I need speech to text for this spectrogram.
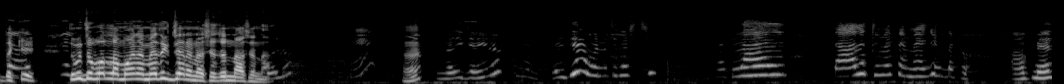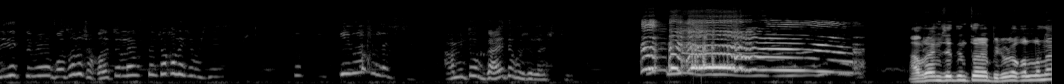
এটা কে? তুমি তো বললাম ময়না ম্যাজিক জানে না সেজন্য আসে না। হ্যাঁ? ম্যাজিক জানি না। এই যে চলে আসছি। তাহলে তুমি একটা ম্যাজিক দেখো। আমার ম্যাজিক তুমি আমার বলছো না সকালে চলে আসতে সকালে এসে কি আমি তো গাড়িতে করে চলে আসছি। আব্রাহিম যেদিন তোর ভিডিওটা করল না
